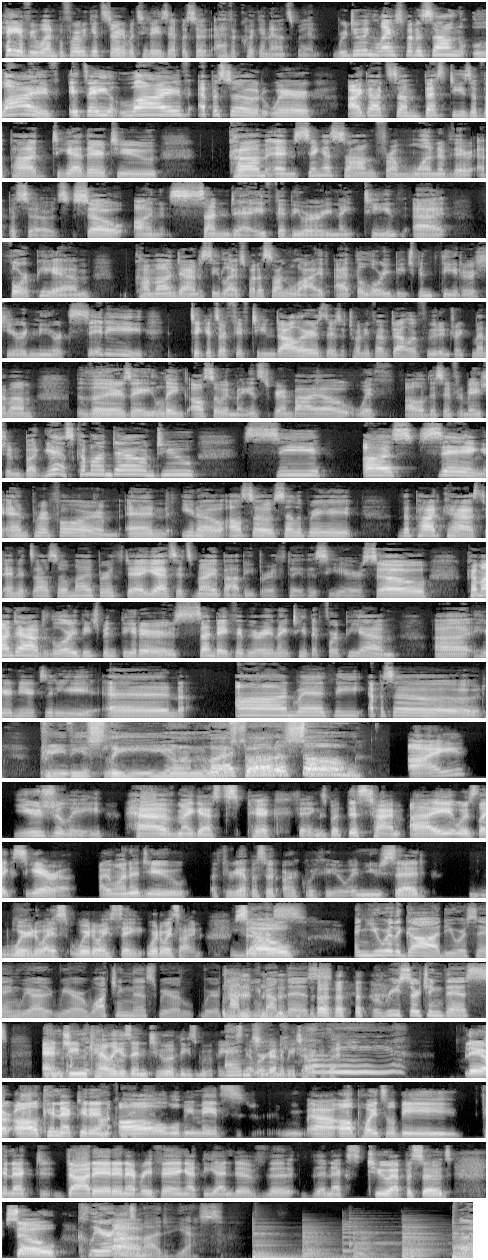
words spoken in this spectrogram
Hey everyone, before we get started with today's episode, I have a quick announcement. We're doing Life's But a Song live. It's a live episode where I got some besties of the pod together to come and sing a song from one of their episodes. So on Sunday, February 19th at 4 p.m., come on down to see Life's But a Song live at the Laurie Beechman Theater here in New York City. Tickets are $15. There's a $25 food and drink minimum. There's a link also in my Instagram bio with all of this information. But yes, come on down to see us sing and perform and, you know, also celebrate the podcast. And it's also my birthday. Yes, it's my Bobby birthday this year. So come on down to the Laurie Beechman Theater Sunday, February 19th at 4 p.m. Uh, here in New York City. And on with the episode. Previously on Life's But a Song. I usually have my guests pick things, but this time I was like, Sierra, I want to do a three episode arc with you. And you said, where do I, where do I say, where do I sign? So, Yes. and you were the god. You were saying we are we are watching this. We are we are talking about this. we're researching this. And Gene Kelly is in two of these movies And that we're Gene going to be talking about. They are all connected, and All all, will be made. Uh, all points will be connected, dotted, and everything at the end of the the next two episodes. So Clear as Um, mud. Yes.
